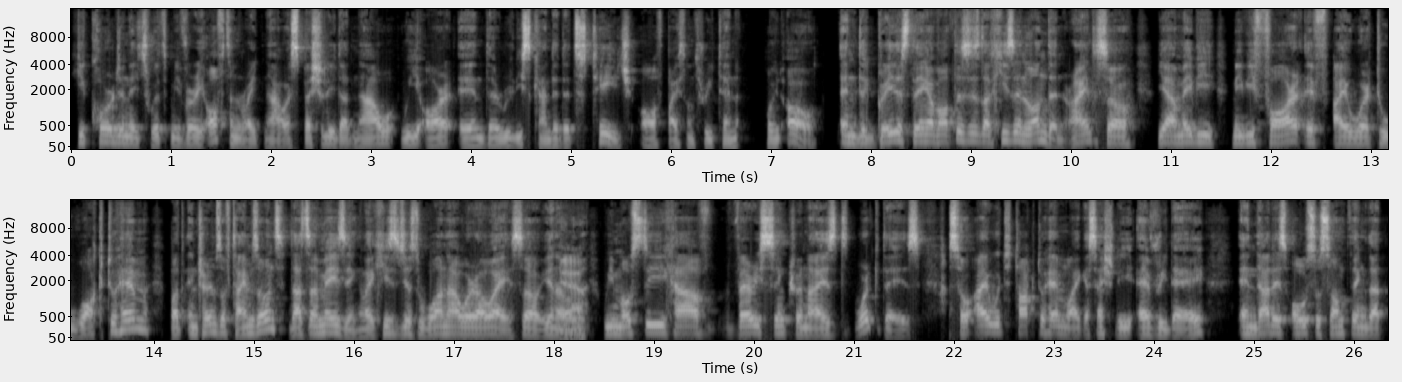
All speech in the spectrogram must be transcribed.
He coordinates with me very often right now, especially that now we are in the release candidate stage of Python 3.10.0 and the greatest thing about this is that he's in London, right? So yeah, maybe maybe far if I were to walk to him, but in terms of time zones, that's amazing. Like he's just one hour away. So you know, yeah. we mostly have very synchronized work days. So I would talk to him like essentially every day, and that is also something that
